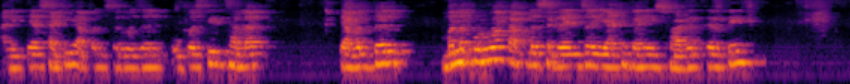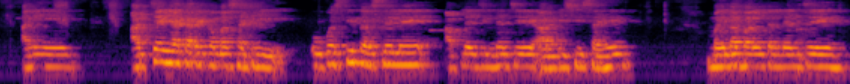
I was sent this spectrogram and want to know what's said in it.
आणि त्यासाठी आपण सर्वजण उपस्थित झालात. त्याबद्दल मनपूर्वक आपलं सगळ्यांचं या ठिकाणी स्वागत करते. आणि आजच्या या कार्यक्रमासाठी उपस्थित असलेले आपल्या जिल्ह्याचे आर डी सी साहेब महिला बाल कल्याणचे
